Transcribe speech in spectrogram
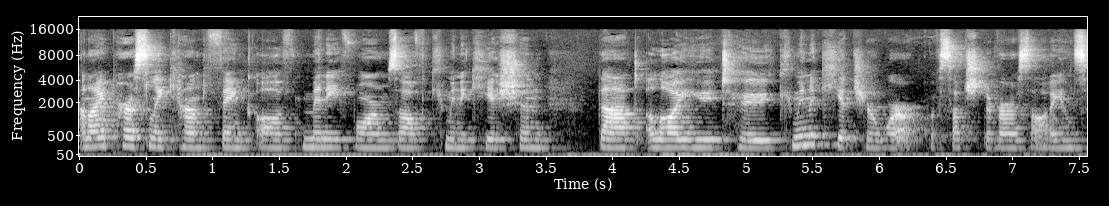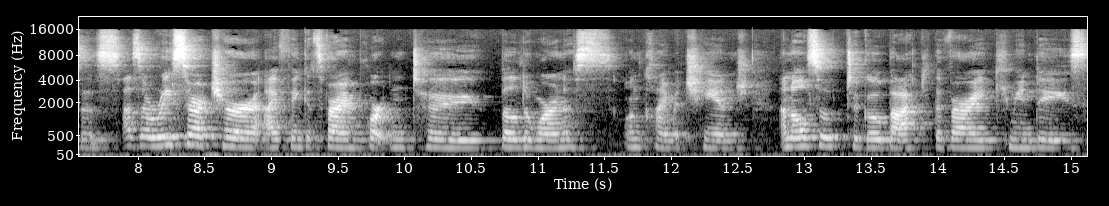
And I personally can't think of many forms of communication that allow you to communicate your work with such diverse audiences. As a researcher, I think it's very important to build awareness on climate change and also to go back to the very communities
